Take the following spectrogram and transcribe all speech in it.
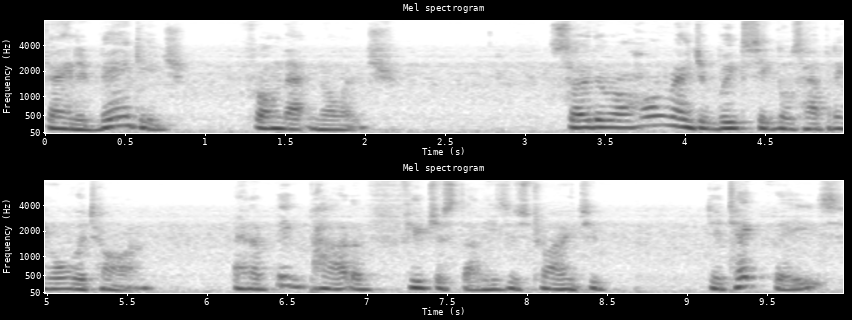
gain advantage from that knowledge. So there are a whole range of weak signals happening all the time. And a big part of future studies is trying to detect these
